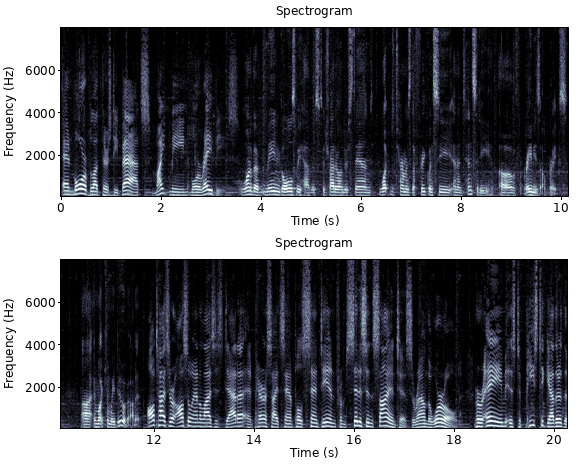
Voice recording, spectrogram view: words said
And more bloodthirsty bats might mean more rabies. One of the main goals we have is to try to understand what determines the frequency and intensity of rabies outbreaks. Uh, and what can we do about it? Altizer also analyzes data and parasite samples sent in from citizen scientists around the world. Her aim is to piece together the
